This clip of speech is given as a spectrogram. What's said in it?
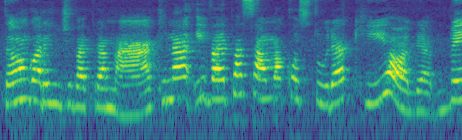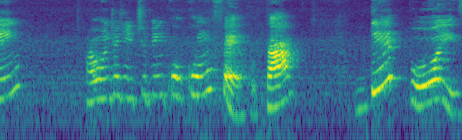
Então, agora a gente vai pra máquina e vai passar uma costura aqui, olha, bem aonde a gente vincou com o ferro, tá? Depois,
